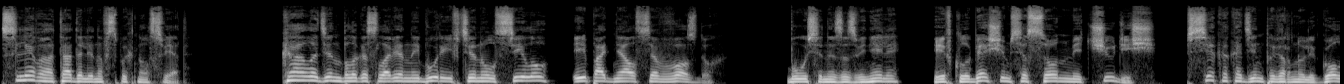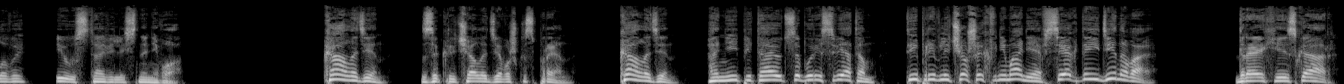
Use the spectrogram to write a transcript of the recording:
Слева от Адалина вспыхнул свет. Каладин благословенной бурей втянул силу и поднялся в воздух. Бусины зазвенели, и в клубящемся сонме чудищ все как один повернули головы и уставились на него. «Каладин!» — закричала девушка Спрен. «Каладин! Они питаются буресветом! Ты привлечешь их внимание, всех до единого!» «Дрехи Искар!»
